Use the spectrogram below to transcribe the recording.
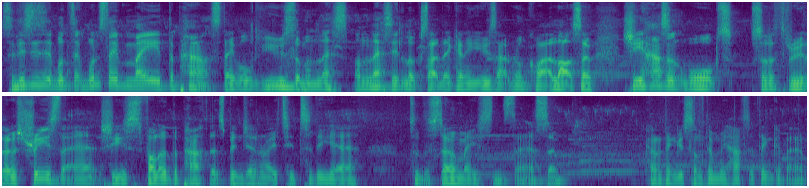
So this is it. Once, once they've made the paths, they will use them unless unless it looks like they're going to use that run quite a lot. So she hasn't walked sort of through those trees there. She's followed the path that's been generated to the uh, to the stonemasons there. So kind of think it's something we have to think about.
